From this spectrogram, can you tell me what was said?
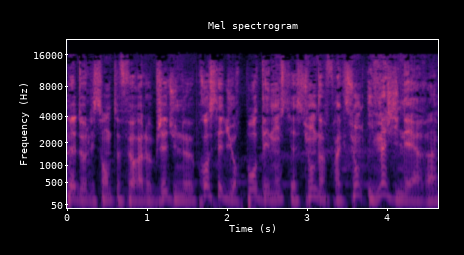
L'adolescente fera l'objet d'une procédure pour dénonciation d'infraction imaginaire.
